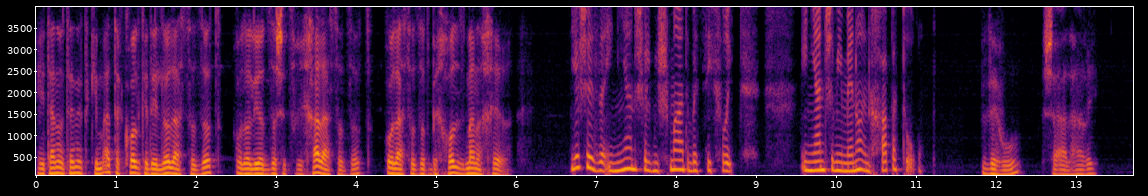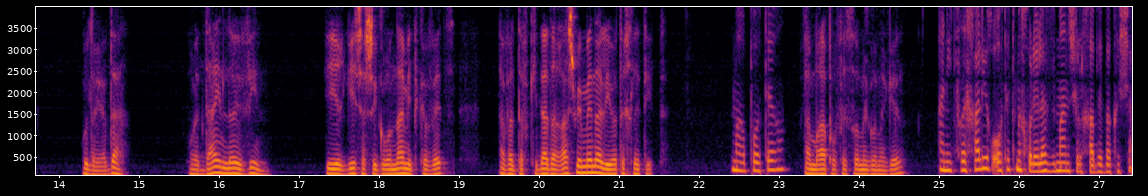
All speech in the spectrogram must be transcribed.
היא הייתה נותנת כמעט הכל כדי לא לעשות זאת, או לא להיות זו שצריכה לעשות זאת, או לעשות זאת בכל זמן אחר. יש איזה עניין של משמעת בית ספרית. עניין שממנו אינך פטור. והוא, שאל הארי. הוא לא ידע. הוא עדיין לא הבין. היא הרגישה שגרונה מתכווץ, אבל תפקידה דרש ממנה להיות החלטית. מר פוטר, אמרה פרופסור מגונגל. אני צריכה לראות את מחולל הזמן שלך בבקשה.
